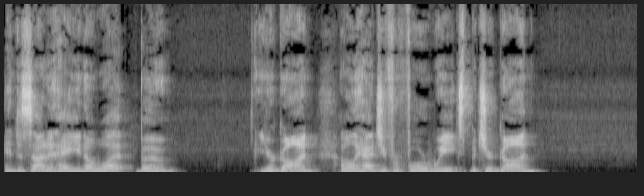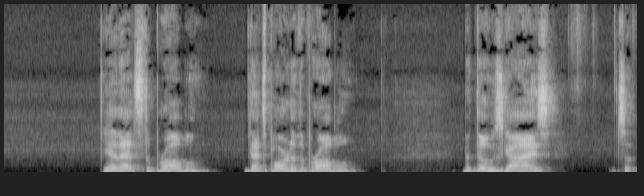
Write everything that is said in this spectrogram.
and decided, hey, you know what? Boom, you're gone. I've only had you for four weeks, but you're gone. Yeah, that's the problem. That's part of the problem. But those guys, it's a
